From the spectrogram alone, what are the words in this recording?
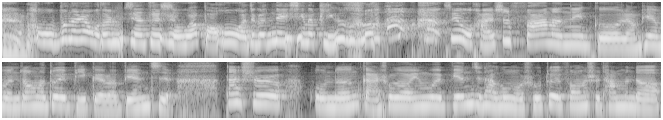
我不能让我的乳腺增生，我要保护我这个内心的平和，所以我还是发了那个两篇文章的对比给了编辑，但是我能感受到，因为编辑他跟我说，对方是他们的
